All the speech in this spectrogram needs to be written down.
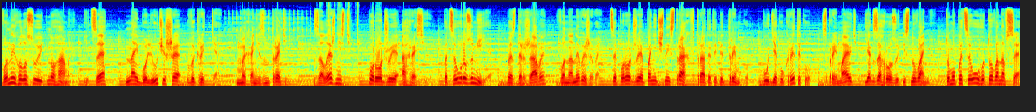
Вони голосують ногами, і це найболючіше викриття. Механізм третій. Залежність породжує агресію. ПЦУ розуміє, без держави вона не виживе. Це породжує панічний страх втратити підтримку. Будь-яку критику сприймають як загрозу існуванню. Тому ПЦУ готова на все,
